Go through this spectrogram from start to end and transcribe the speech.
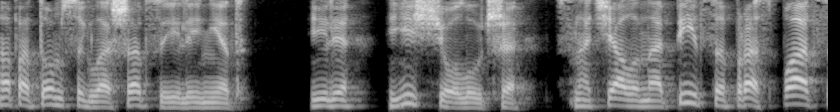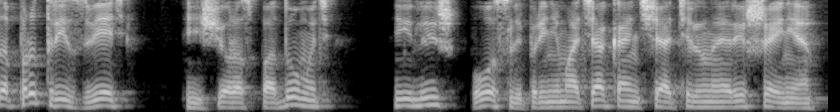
а потом соглашаться или нет. Или еще лучше, сначала напиться, проспаться, протрезветь, еще раз подумать и лишь после принимать окончательное решение.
